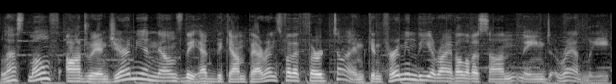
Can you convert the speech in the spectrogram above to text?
Last month, Audrey and Jeremy announced they had become parents for the third time, confirming the arrival of a son named Radley.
